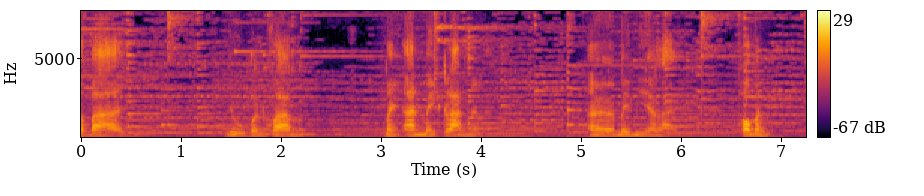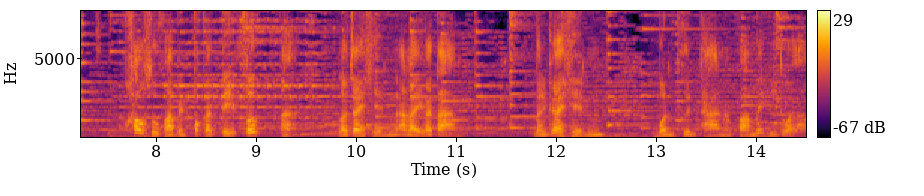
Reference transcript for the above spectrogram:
สบายๆอยู่บนความไม่อันไม่กลั้นนั่นแหละเออไม่มีอะไร พอมันเข้าสู่ความเป็นปกติปุ๊บอะเราจะเห็นอะไรก็ตาม มันก็เห็นบนพื้นฐานของความไม่มีตัวเรา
